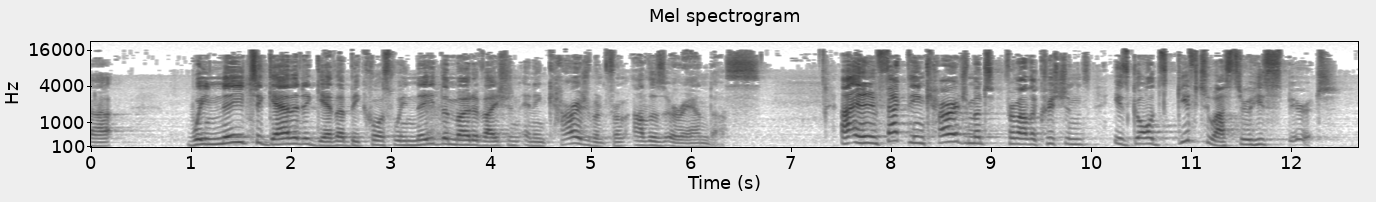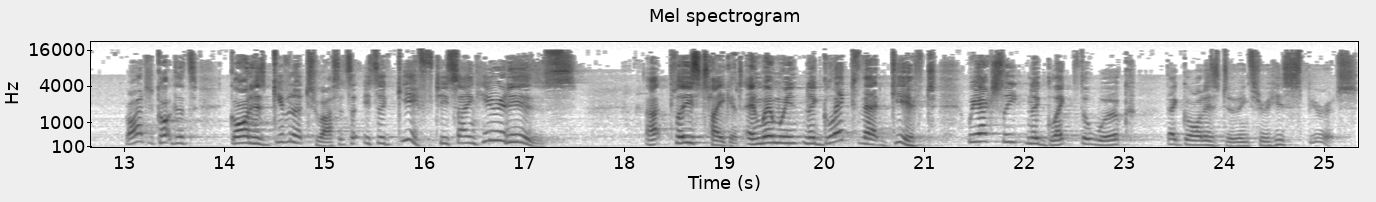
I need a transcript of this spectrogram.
Uh, we need to gather together because we need the motivation and encouragement from others around us. Uh, and in fact, the encouragement from other Christians is God's gift to us through His Spirit. Right? God, God has given it to us. It's a, it's a gift. He's saying, Here it is. Uh, please take it. And when we neglect that gift, we actually neglect the work that God is doing through His Spirit.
